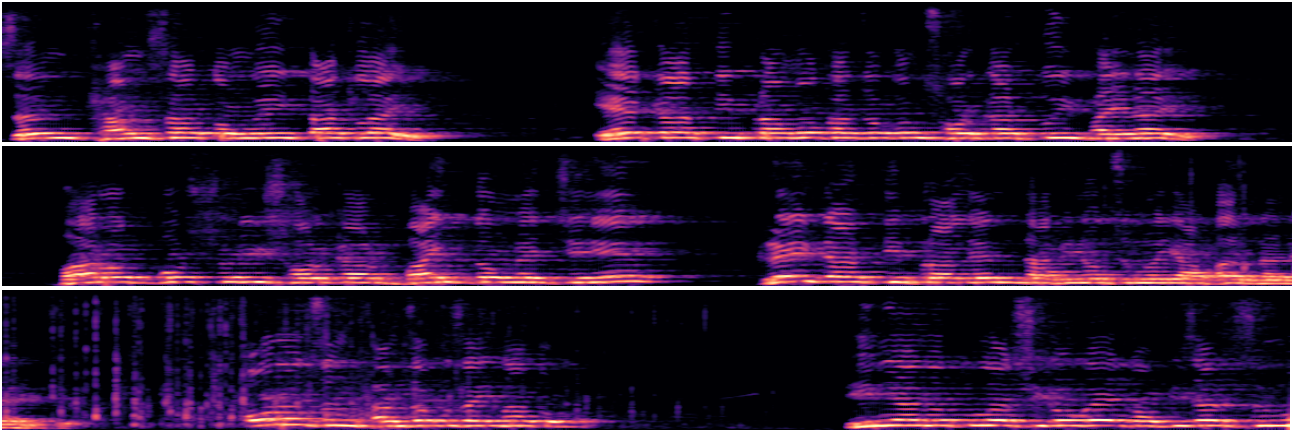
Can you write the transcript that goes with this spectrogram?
যেন ফ্রান্সা তঙ্গই তাকলাই একা তীব্রামতা যখন সরকার তুই পাই নাই ভারতবর্ষরই সরকার বাইক দমনের চিনে গ্রেটার ত্রিপুরা লেন দাবিনোর জন্য আভার দাঁড়াইছে অরজন থামসা বুঝাই মা তো তিনি আগে তুলা শিক্ষক অফিসার শুনব।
